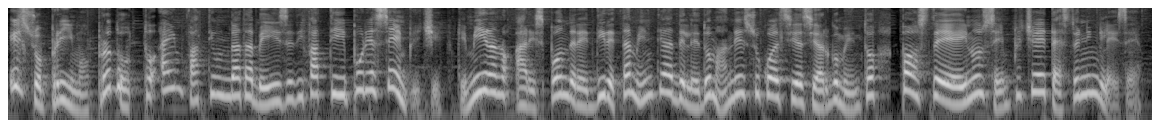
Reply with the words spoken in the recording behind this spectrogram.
Il suo primo prodotto è infatti un database di fatti puri e semplici, che mirano a rispondere direttamente a delle domande su qualsiasi argomento poste in un semplice testo in inglese.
